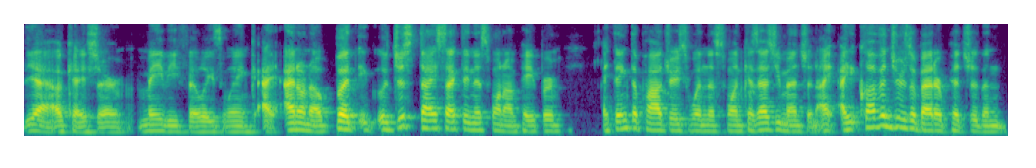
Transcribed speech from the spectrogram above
yeah, okay, sure. Maybe Phillies wink. I, I don't know. But just dissecting this one on paper, I think the Padres win this one because, as you mentioned, I, I Clevinger's a better pitcher than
